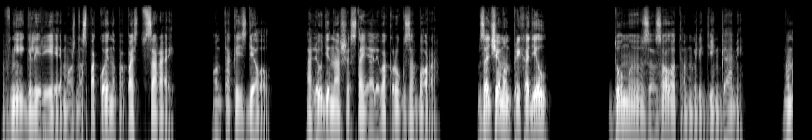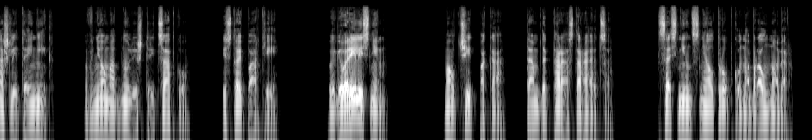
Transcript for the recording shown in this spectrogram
В ней галерея, можно спокойно попасть в сарай. Он так и сделал. А люди наши стояли вокруг забора. Зачем он приходил? Думаю, за золотом или деньгами. Мы нашли тайник. В нем одну лишь тридцатку. Из той партии. Вы говорили с ним? Молчит пока. Там доктора стараются. Соснин снял трубку, набрал номер.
